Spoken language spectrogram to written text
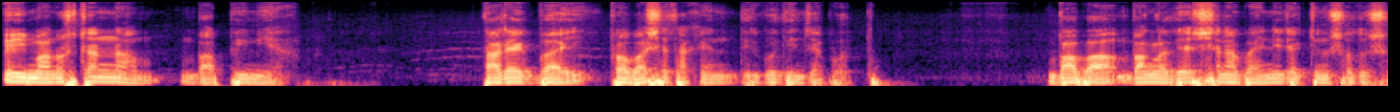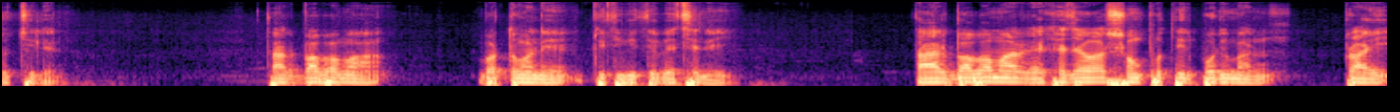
এই মানুষটার নাম বাপ্পি মিয়া। তার এক ভাই প্রবাসে থাকেন দীর্ঘদিন যাবৎ। বাবা বাংলাদেশ সেনাবাহিনীর একজন সদস্য ছিলেন। তার বাবা মা বর্তমানে পৃথিবীতে বেছে নেই। তার বাবা মার রেখে যাওয়া সম্পত্তির পরিমাণ প্রায়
